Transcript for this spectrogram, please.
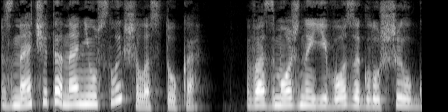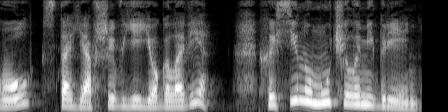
Значит, она не услышала стука. Возможно, его заглушил гул, стоявший в ее голове. Хесину мучила мигрень.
